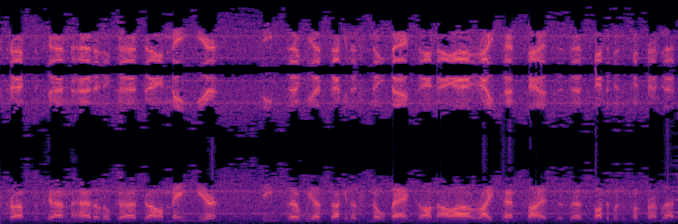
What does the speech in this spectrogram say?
aircraft who can have a look uh, to our main gear? Seems uh, we are stuck in a snowbank on our right hand side. Is it possible to confirm that?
